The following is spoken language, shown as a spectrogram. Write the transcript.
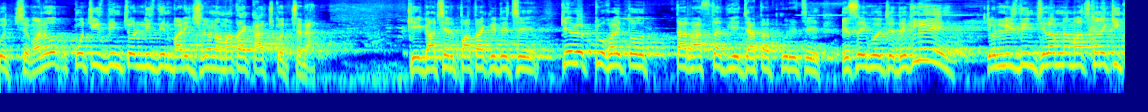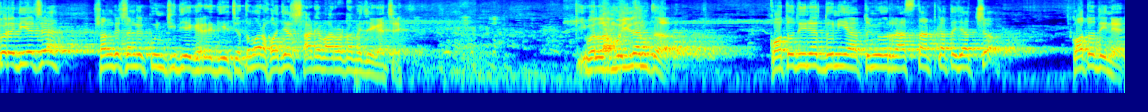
করছে। মানে ও পঁচিশ দিন, চল্লিশ দিন বাড়ি ছিল না, মাথায় কাজ করছে না। কে গাছের পাতা কেটেছে, কেউ একটু হয়তো তার রাস্তা দিয়ে যাতায়াত করেছে। এসেই বলছে, দেখলি, চল্লিশ দিন ছিলাম না, মাঝখানে কি করে দিয়েছে? সঙ্গে সঙ্গে কুঞ্চি দিয়ে ঘেরে দিয়েছে, তোমার হজের সাড়ে বারোটা বেজে গেছে। কি বললাম, বুঝলেন তো? কতদিনের দুনিয়া? তুমি ওর রাস্তা আটকাতে যাচ্ছ? কতদিনের?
